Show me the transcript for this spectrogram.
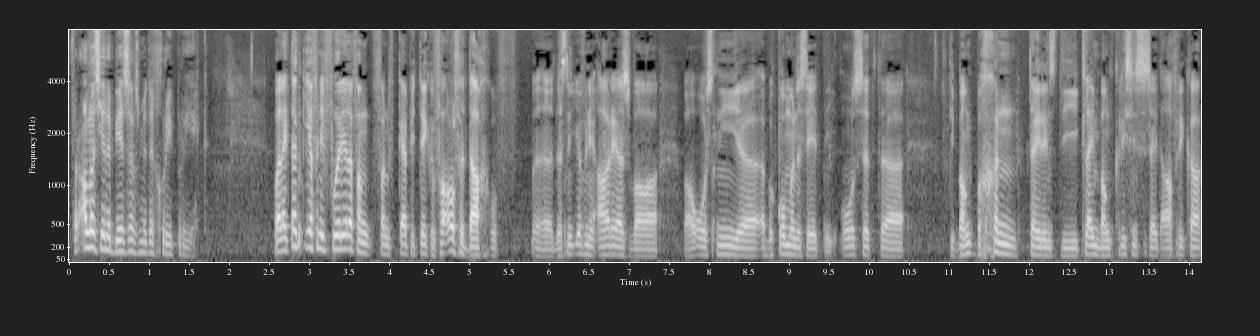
vir alles julle besig is met 'n groeiprojek? Wel, ek dink een van die voordele van van Capitec en veral vandag of uh, dis nie een van die areas waar waar ons nie eh, 'n uh, bekommernis het nie. Ons het uh, die bank begin tydens die kleinbankkrisis in Suid-Afrika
